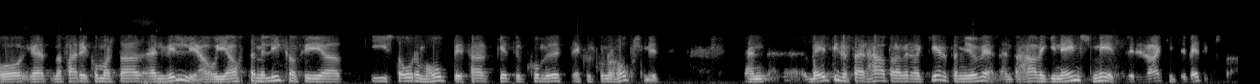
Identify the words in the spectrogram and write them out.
Og hérna farið komast að en vilja og ég átta mig líka því að í stórum hópi þar getur komið upp einhvers konar hópsmitt en veitingastæðir hafa bara verið að gera þetta mjög vel en það hafa ekki neins smitt verið rækinn til veitingastæða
